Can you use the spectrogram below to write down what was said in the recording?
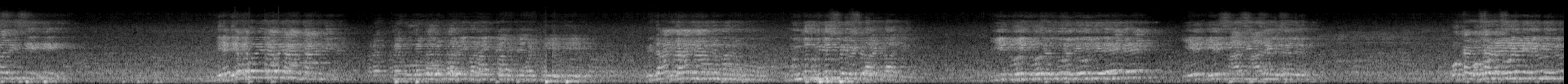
పరిస్థితి లేకపోయినా కానీ ప్రతి ఒక్కరు పరిపాలించేటువంటి విధానాన్ని మనం ముందుకు తీసుకెళ్ళాలి ఈ రోజు చదువు లేదే ఏ ఏ సాధించలేదు ఒక చూడండి మీరు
